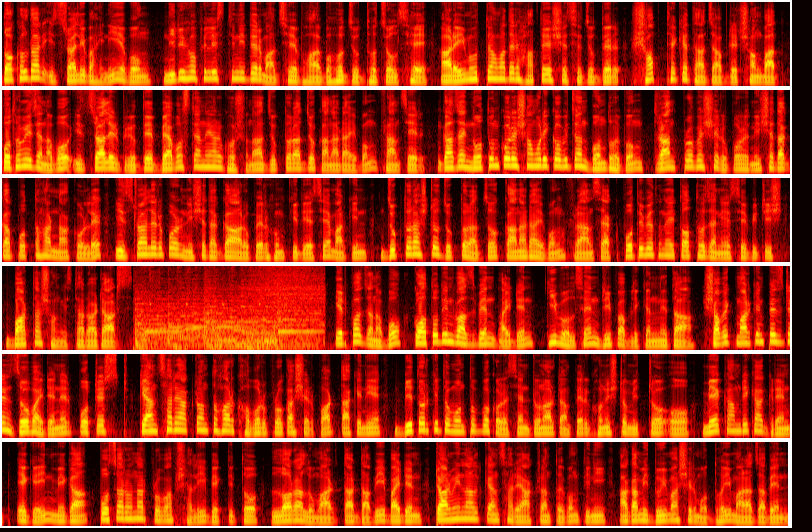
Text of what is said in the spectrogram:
দখলদার ইসরায়েলি বাহিনী এবং নিরীহ ফিলিস্তিনিদের মাঝে ভয়াবহ যুদ্ধ চলছে। আর এই মুহূর্তে আমাদের হাতে এসেছে যুদ্ধের সব থেকে তাজা আপডেট সংবাদ। প্রথমেই জানাব, ইসরায়েলের বিরুদ্ধে ব্যবস্থা নেওয়ার ঘোষণা যুক্তরাজ্য, কানাডা এবং ফ্রান্সের। গাজায় নতুন করে সামরিক অভিযান বন্ধ এবং ত্রাণ প্রবেশের উপর নিষেধাজ্ঞা প্রত্যাহার না করলে ইসরায়েলের উপর নিষেধাজ্ঞা আরোপের হুমকি দিয়েছে মার্কিন যুক্তরাষ্ট্র, যুক্তরাজ্য, কানাডা এবং ফ্রান্স। এক প্রতিবেদনে তথ্য জানিয়েছে ব্রিটিশ বার্তা সংস্থা রয়টার্স। এরপর জানাব, কতদিন বাঁচবেন বাইডেন? কি বলছেন রিপাবলিকান নেতা? সাবেক মার্কিন প্রেসিডেন্ট জো বাইডেনের প্রোটেস্ট ক্যান্সারে আক্রান্ত হওয়ার খবর প্রকাশের পর তাকে নিয়ে বিতর্কিত মন্তব্য করেছেন ডোনাল্ড ট্রাম্পের ঘনিষ্ঠ মিত্র ও make America grand again MAGA প্রচারণার প্রভাবশালী ব্যক্তিত্ব লরা লুমার। তার দাবি, বাইডেন টার্মিনাল ক্যান্সারে আক্রান্ত এবং তিনি আগামী দুই মাসের মধ্যেই মারা যাবেন।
